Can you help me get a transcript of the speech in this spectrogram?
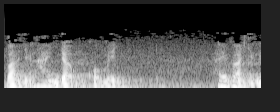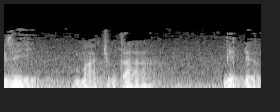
vào những hành động của mình hay vào những gì mà chúng ta biết được.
